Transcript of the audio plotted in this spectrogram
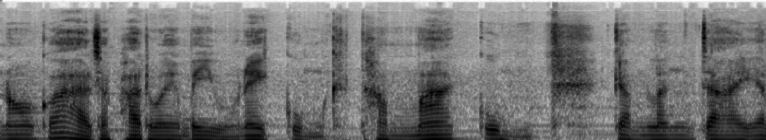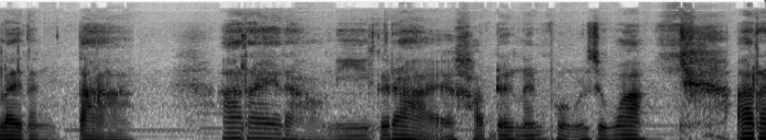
เนาะก็อาจจะพาตัวเองไปอยู่ในกลุ่มธรรมะกลุ่มกำลังใจอะไรต่างๆ อะไรเหล่านี้ก็ได้ครับ ดังนั้นผมรู้สึกว่าอะไร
